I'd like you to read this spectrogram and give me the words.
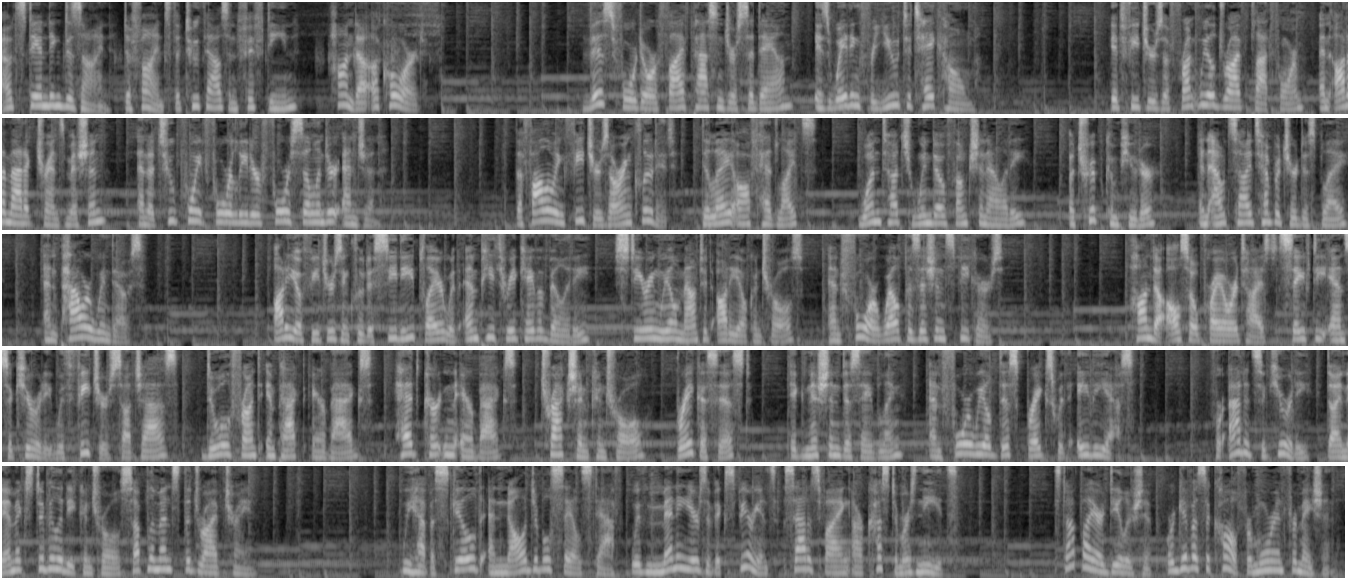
outstanding design defines the 2015 Honda Accord. This four-door, five-passenger sedan is waiting for you to take home. It features a front-wheel drive platform, an automatic transmission, and a 2.4-liter four-cylinder engine. The following features are included. Delay off headlights, one-touch window functionality, a trip computer, an outside temperature display, and power windows. Audio features include a CD player with MP3 capability, steering wheel mounted audio controls, and four well-positioned speakers. Honda also prioritized safety and security with features such as dual front impact airbags, head curtain airbags, traction control, brake assist, ignition disabling, and four-wheel disc brakes with ABS. For added security, Dynamic Stability Control supplements the drivetrain. We have a skilled and knowledgeable sales staff with many years of experience satisfying our customers' needs. Stop by our dealership or give us a call for more information.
